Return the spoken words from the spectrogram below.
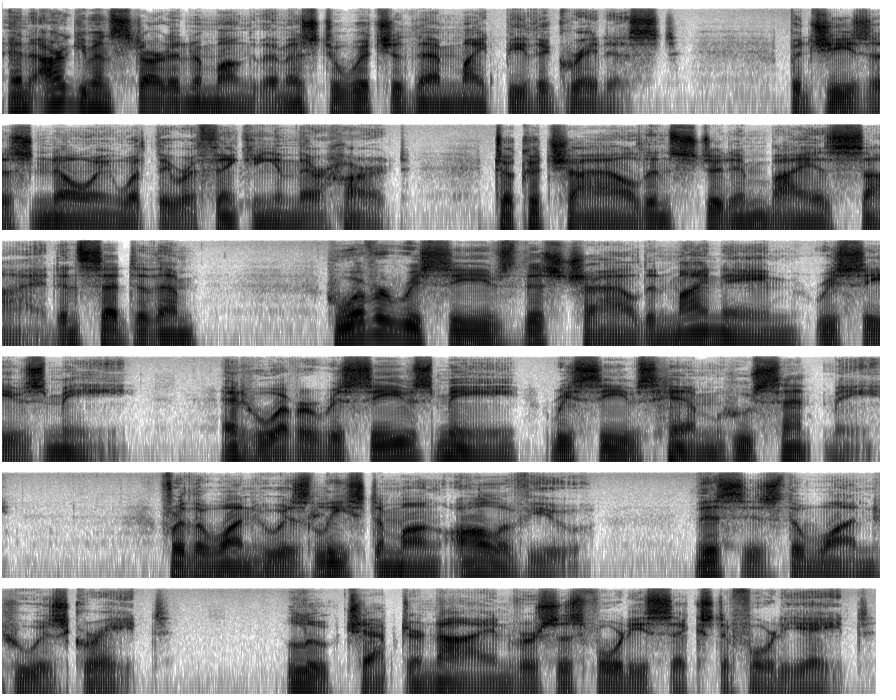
An argument started among them as to which of them might be the greatest. But Jesus, knowing what they were thinking in their heart, took a child and stood him by his side, and said to them, Whoever receives this child in my name receives me, and whoever receives me receives him who sent me. For the one who is least among all of you, this is the one who is great. Luke chapter 9, verses 46 to 48.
